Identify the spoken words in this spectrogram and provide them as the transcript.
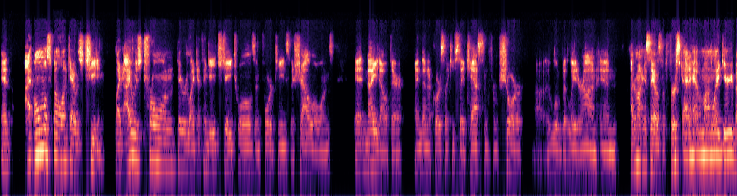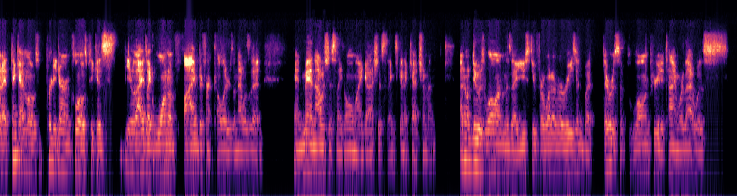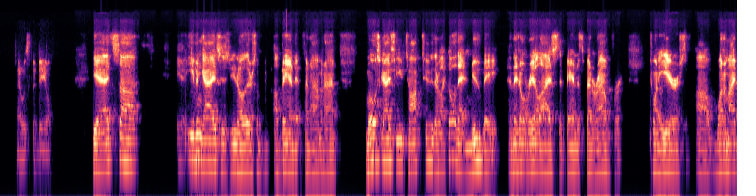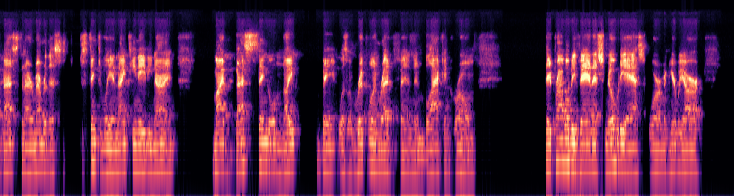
And I almost felt like I was cheating. Like I was trolling, they were like, I think HJ12s and 14s, the shallow ones at night out there. And then, of course, like you say, casting from shore uh, a little bit later on. And I'm not gonna say I was the first guy to have them on Lake Erie, but I think I was pretty darn close because you know I had like one of five different colors, and that was it. And man, I was just like, oh my gosh, this thing's gonna catch them. And I don't do as well on them as I used to for whatever reason, but there was a long period of time where that was that was the deal. Yeah, it's uh even guys as you know, there's a, a bandit phenomenon. Most guys you talk to, they're like, oh, that new bait, and they don't realize that bandit's been around for 20 years. Uh, one of my best, and I remember this distinctively in 1989, my best single night bait was a rippling redfin in black and chrome. They probably vanished. Nobody asked for them. And here we are,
